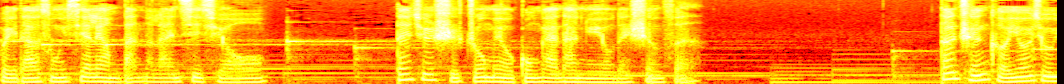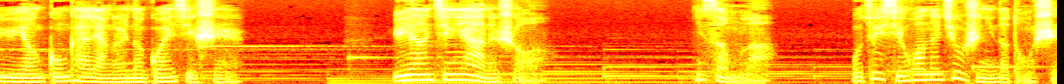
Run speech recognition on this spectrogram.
会给她送限量版的蓝气球，但却始终没有公开他女友的身份。当陈可要求于洋公开两个人的关系时，于洋惊讶地说：“你怎么了？我最喜欢的就是你的懂事。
